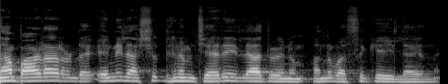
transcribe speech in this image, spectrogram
നാം പാടാറുണ്ട് എന്നിൽ അശുദ്ധനും ചേരയില്ലാത്തവനും അന്ന് വസിക്കുകയില്ല എന്ന്.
